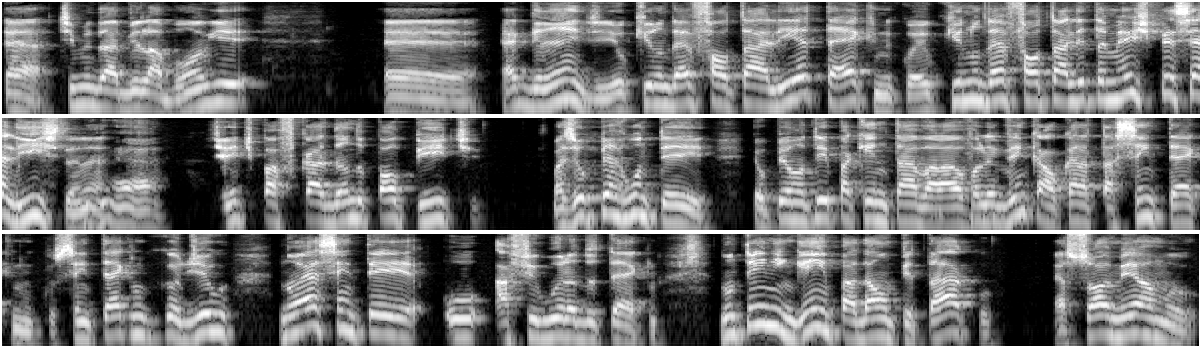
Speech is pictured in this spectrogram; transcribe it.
É, time da Vila Bong é, é grande. E o que não deve faltar ali é técnico. E o que não deve faltar ali também é especialista, né? É. Gente para ficar dando palpite. Mas eu perguntei, eu perguntei para quem estava lá, eu falei, vem cá, o cara tá sem técnico. Sem técnico que eu digo, não é sem ter o, a figura do técnico. Não tem ninguém para dar um pitaco, é só mesmo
